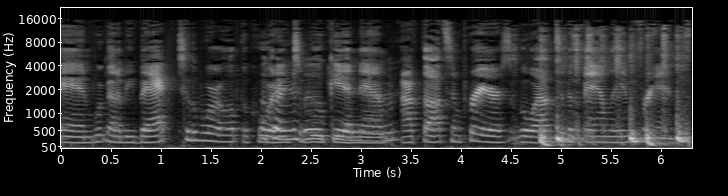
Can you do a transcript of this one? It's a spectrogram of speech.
And we're going to be back to the world according, According to to Buki Buki and and them. them. Our thoughts and prayers go out to the family and friends.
